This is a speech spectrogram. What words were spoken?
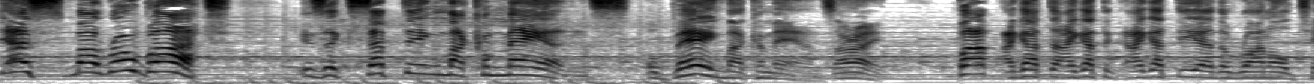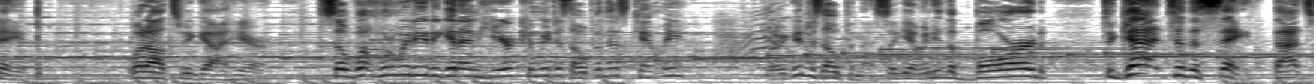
Yes, my robot is accepting my commands, obeying my commands. All right. Bop. I got the, I got the, I got the, uh, the Ronald tape. What else we got here? So what, what do we need to get in here? Can we just open this? Can't we? Yeah, we could just open this. So yeah, we need the board to get to the safe. That's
